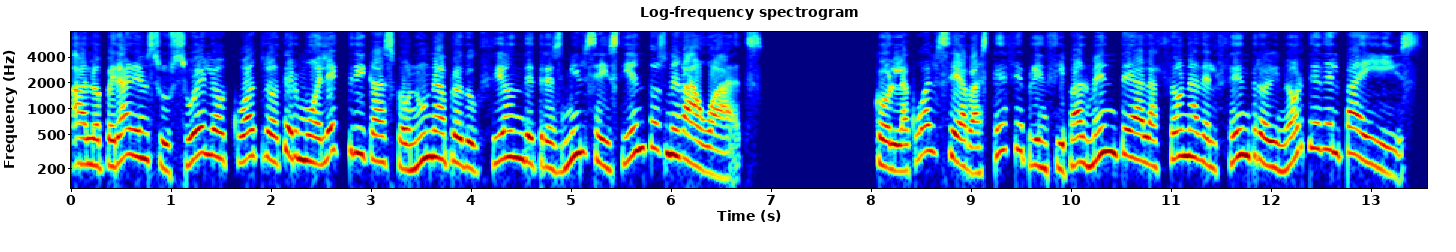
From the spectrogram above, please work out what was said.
Al operar en su suelo cuatro termoeléctricas con una producción de 3.600 megawatts con la cual se abastece principalmente a la zona del centro y norte del país.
